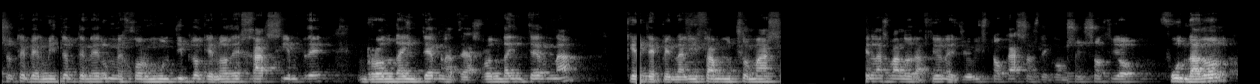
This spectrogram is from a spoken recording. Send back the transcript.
eso te permite obtener un mejor múltiplo que no dejar siempre ronda interna tras ronda interna que te penaliza mucho más en las valoraciones. Yo he visto casos de como soy socio fundador,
